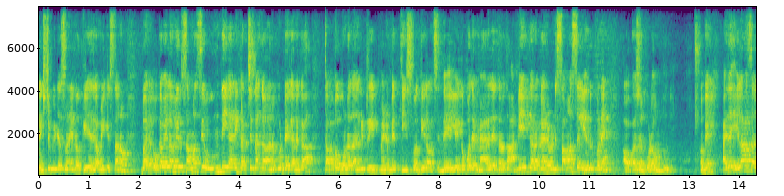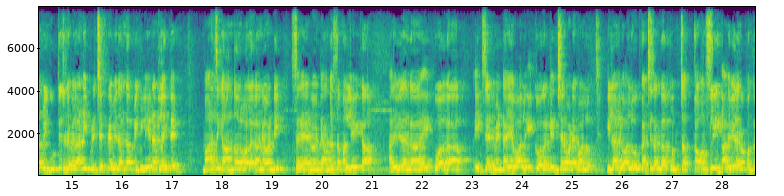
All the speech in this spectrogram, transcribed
నెక్స్ట్ వీడియోస్లో నేను క్లియర్గా మీకు ఇస్తాను. బట్ ఒకవేళ మీరు సమస్య ఉంది అని ఖచ్చితంగా అనుకుంటే కనుక తప్పకుండా దానికి ట్రీట్మెంట్ మీరు తీసుకొని తీరాల్సిందే. లేకపోతే మ్యారేజ్ అయిన తర్వాత అనేక రకమైనటువంటి సమస్యలు ఎదుర్కొనే అవకాశం కూడా ఉంటుంది. ఓకే అయితే ఎలా సార్ మీకు గుర్తించడం ఎలా? అంటే ఇప్పుడు నేను చెప్పిన విధంగా మీకు లేనట్లయితే మానసిక ఆందోళన వల్ల కానివ్వండి సరైనటువంటి అంగస్తమ లేక అదేవిధంగా ఎక్కువగా ఎగ్జైట్మెంట్ అయ్యేవాళ్ళు ఎక్కువగా టెన్షన్ పడేవాళ్ళు. ఇలాంటి వాళ్ళు ఖచ్చితంగా కొంత కౌన్సిలింగ్ అదేవిధంగా కొంత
